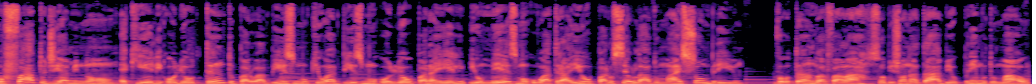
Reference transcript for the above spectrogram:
O fato de Aminon é que ele olhou tanto para o abismo que o abismo olhou para ele e o mesmo o atraiu para o seu lado mais sombrio. Voltando a falar sobre Jonadab, o primo do mal,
